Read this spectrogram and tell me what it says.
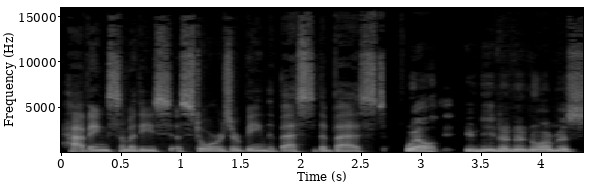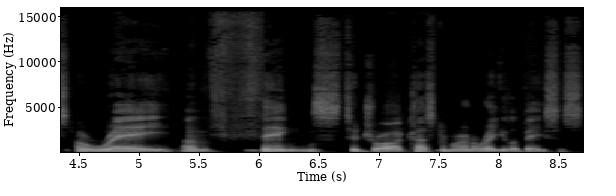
having some of these stores or being the best of the best? Well, you need an enormous array of things to draw a customer on a regular basis.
